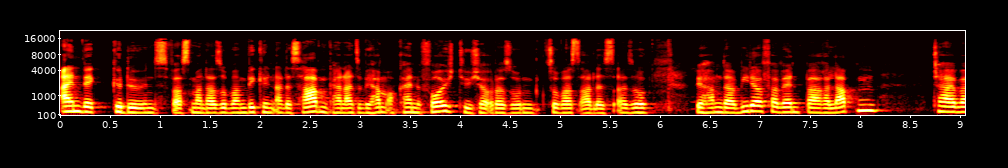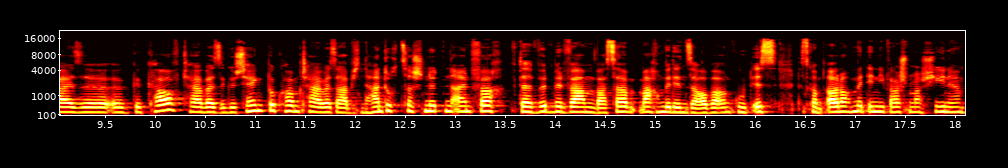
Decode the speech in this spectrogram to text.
Einweggedöns, was man da so beim Wickeln alles haben kann. Also wir haben auch keine Feuchttücher oder so sowas alles. Also wir haben da wiederverwendbare Lappen, teilweise äh, gekauft, teilweise geschenkt bekommen, teilweise habe ich ein Handtuch zerschnitten einfach. Da wird mit warmem Wasser, machen wir den sauber und gut ist. Das kommt auch noch mit in die Waschmaschine.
